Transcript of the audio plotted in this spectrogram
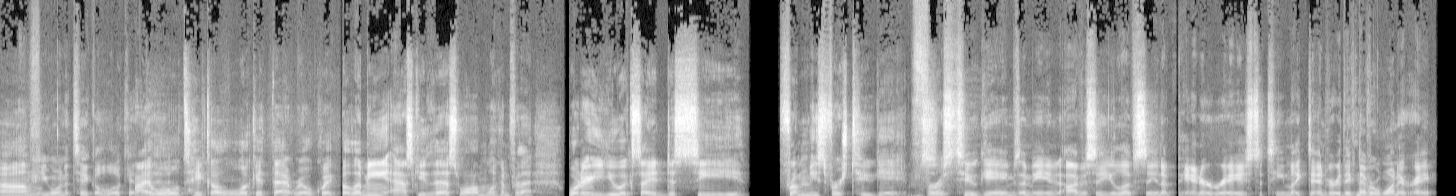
Um, if you want to take a look at I that. will take a look at that real quick. But let me ask you this while I'm looking for that. What are you excited to see from these first two games? First two games, I mean, obviously you love seeing a banner raised, a team like Denver. They've never won it, right?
